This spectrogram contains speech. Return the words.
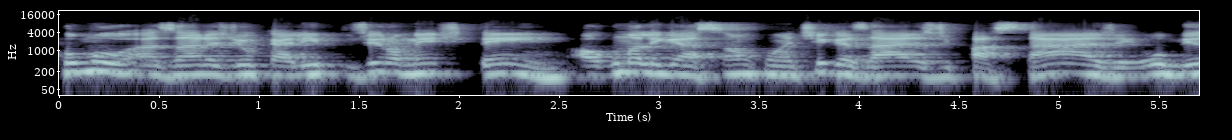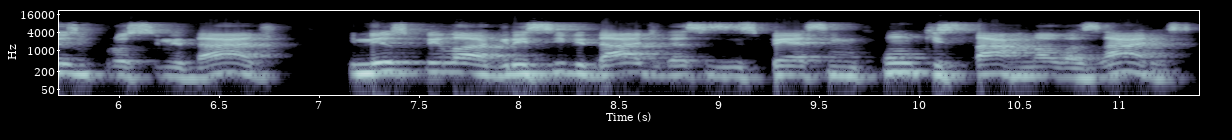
Como as áreas de eucalipto geralmente têm alguma ligação com antigas áreas de pastagem ou mesmo proximidade, e mesmo pela agressividade dessas espécies em conquistar novas áreas,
